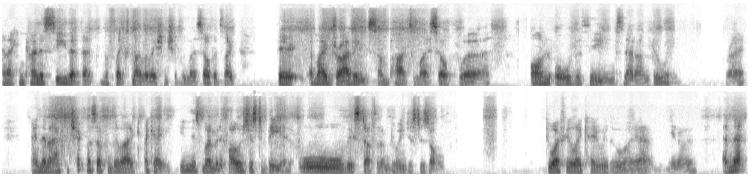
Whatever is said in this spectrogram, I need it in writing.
and I can kind of see that that reflects my relationship with myself. It's like, there, am I driving some parts of my self worth on all the things that I'm doing, right? And then I have to check myself and be like, okay, in this moment, if I was just to be and all this stuff that I'm doing just dissolve, do I feel okay with who I am? You know? And that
